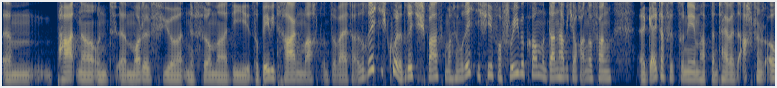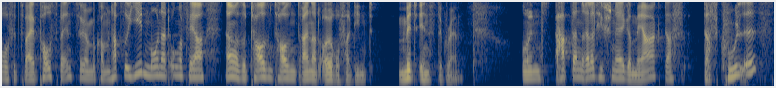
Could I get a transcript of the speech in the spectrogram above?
ähm, Partner und äh, Model für eine Firma, die so Babytragen macht und so weiter. Also richtig cool, hat richtig Spaß gemacht. Wir haben richtig viel for free bekommen und dann habe ich auch angefangen, äh, Geld dafür zu nehmen, habe dann teilweise 800 Euro für zwei Posts bei Instagram bekommen und habe so jeden Monat ungefähr sagen wir so 1000, 1300 Euro verdient mit Instagram. Und habe dann relativ schnell gemerkt, dass das cool ist,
